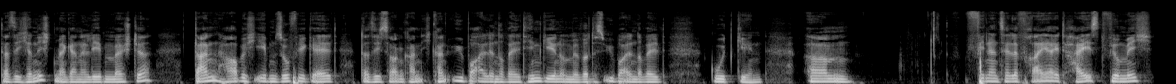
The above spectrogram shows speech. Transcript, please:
dass ich hier nicht mehr gerne leben möchte, dann habe ich eben so viel Geld, dass ich sagen kann, ich kann überall in der Welt hingehen und mir wird es überall in der Welt gut gehen. Ähm, finanzielle Freiheit heißt für mich,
